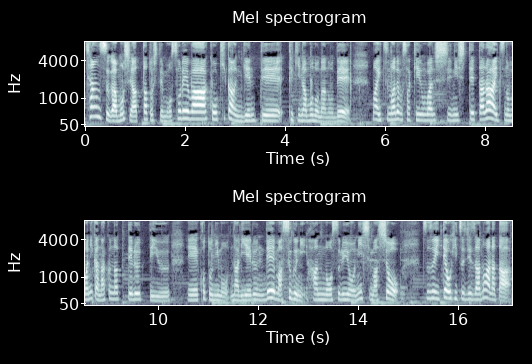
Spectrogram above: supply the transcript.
チャンスがもしあったとしてもそれはこう期間限定的なものなのでまあ、いつまでも先延ばしにしてたらいつの間にかなくなってるっていう、え、ことにもなりえるんで、まあ、すぐに反応するようにしましょう。続いてお羊座のあなた、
